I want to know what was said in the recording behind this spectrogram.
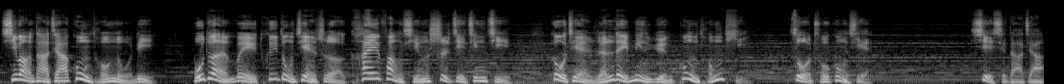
希望大家共同努力。不断为推动建设开放型世界经济、构建人类命运共同体做出贡献，谢谢大家。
